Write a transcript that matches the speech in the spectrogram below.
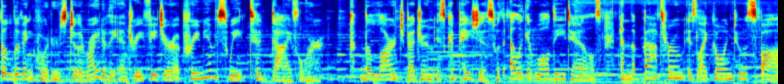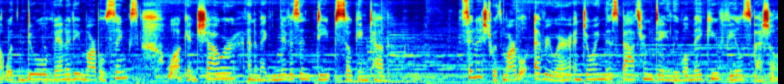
The living quarters to the right of the entry feature a premium suite to die for. The large bedroom is capacious with elegant wall details, and the bathroom is like going to a spa with dual vanity marble sinks, walk in shower, and a magnificent deep soaking tub. Finished with marble everywhere, enjoying this bathroom daily will make you feel special.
